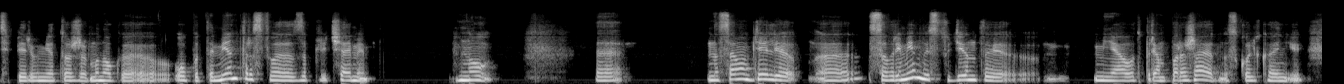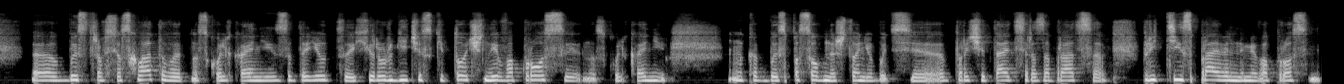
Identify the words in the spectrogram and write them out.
теперь у меня тоже много опыта менторства за плечами. Но на самом деле э, современные студенты э, меня вот прям поражают, насколько они э, быстро все схватывают, насколько они задают хирургически точные вопросы, насколько они как бы способны что-нибудь прочитать, разобраться, прийти с правильными вопросами.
